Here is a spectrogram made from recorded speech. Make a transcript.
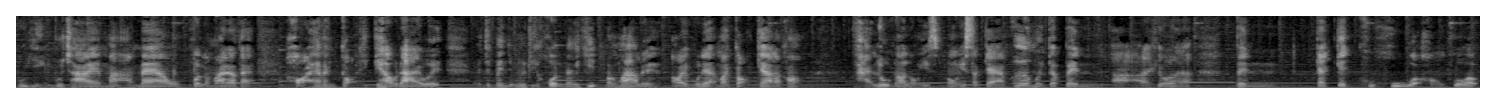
ผู้หญิงผู้ชายหมาแมวผลไม้แล้วแต่ขอให้มันเกาะที่แก้วได้เว้ยจะเป็นอย่างหนึ่งที่คนแม่งฮิตมากๆเลยเอาไอ้พวกเนี้ยมาเกาะแก้วแล้วก็ถ่ายรูปเนาะลงลงอินสตาแกรมเออเหมือนกับเป็นอ่าอะไรคือว่านะเป็น gadget cool ๆอะของพวกแบบ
